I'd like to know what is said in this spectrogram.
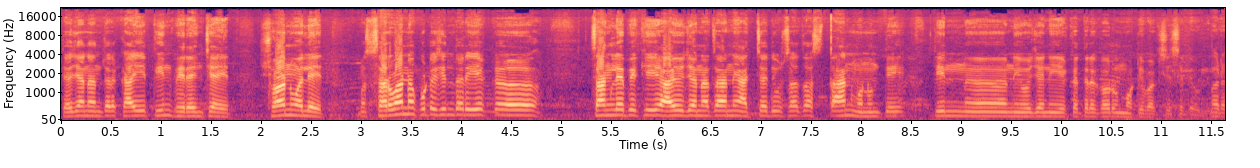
त्याच्यानंतर काही तीन फेऱ्यांचे आहेत. श्वानवाले आहेत. मग सर्वांना कुठेशी तरी एक अं, चांगल्यापैकी आयोजनाचा आणि आजच्या दिवसाचा स्थान म्हणून ते तीन नियोजने एकत्र करून मोठी बक्षिसं ठेवली. बरं.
